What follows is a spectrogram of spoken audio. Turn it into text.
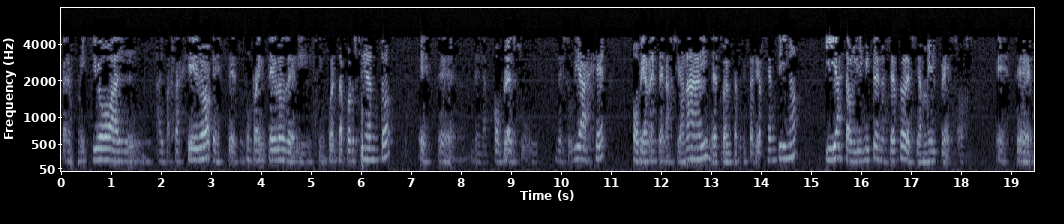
permitió al, al pasajero este, un reintegro del 50% este, de la compra de su, de su viaje obviamente nacional dentro del territorio argentino y hasta un límite, ¿no es cierto?, de 100 mil pesos. Este,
